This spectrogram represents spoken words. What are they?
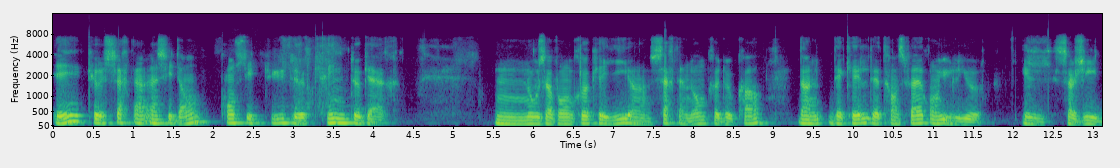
et que certains incidents constituent de crimes de guerre. Nous avons recueilli un certain nombre de cas dans lesquels des transferts ont eu lieu. Il s'agit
